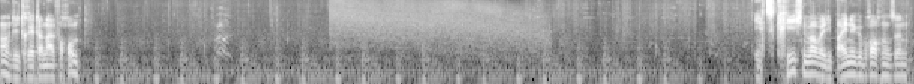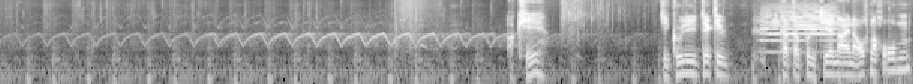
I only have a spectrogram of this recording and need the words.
Oh, die dreht dann einfach um. Jetzt kriechen wir, weil die Beine gebrochen sind. Okay. Die Gullideckel katapultieren einen auch nach oben.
